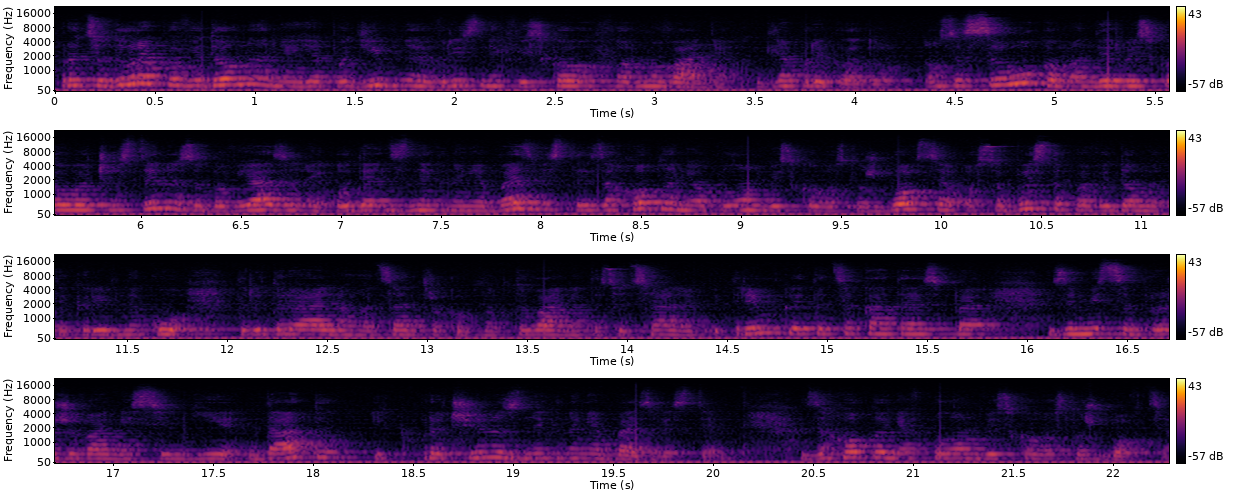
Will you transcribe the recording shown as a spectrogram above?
Процедура повідомлення є подібною в різних військових формуваннях. Для прикладу, у ЗСУ командир військової частини зобов'язаний у день зникнення безвісти, захоплення полон військовослужбовця особисто повідомити керівнику територіального центру комплектування та соціальної підтримки ТЦК та СП за місцем проживання сім'ї, дату і причину зникнення безвісти, захоплення в полон військовослужбовця.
